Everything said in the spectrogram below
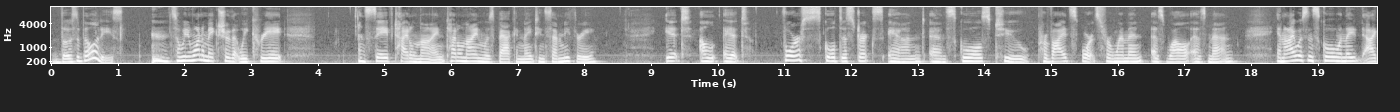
those abilities. so we want to make sure that we create and save Title IX. Title IX was back in 1973. It it forced school districts and and schools to provide sports for women as well as men. And I was in school when they I,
